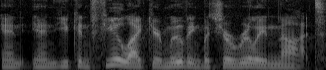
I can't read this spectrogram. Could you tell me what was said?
and and you can feel like you're moving, but you're really not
